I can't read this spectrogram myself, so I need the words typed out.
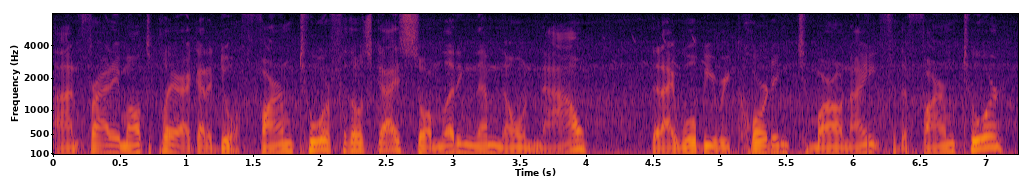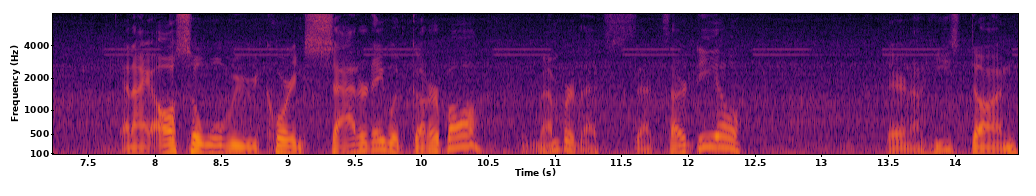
On Friday multiplayer, I got to do a farm tour for those guys, so I'm letting them know now that I will be recording tomorrow night for the farm tour, and I also will be recording Saturday with Gutterball. Remember, that's that's our deal. There now, he's done.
